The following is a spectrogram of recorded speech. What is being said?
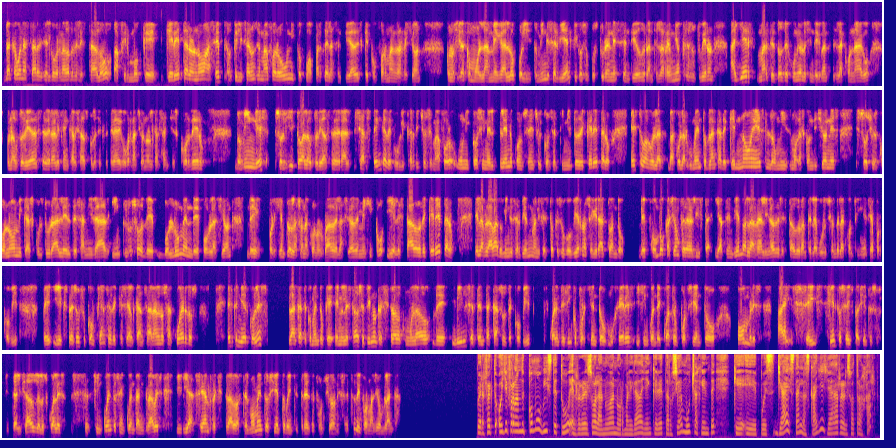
Blanca, buenas tardes. El gobernador del estado afirmó que Querétaro no acepta utilizar un semáforo único como parte de las entidades que conforman la región conocida como la megalópolis. Domínguez Servién fijó su postura en ese sentido durante la reunión que se sostuvieron ayer, martes 2 de junio, los integrantes de la CONAGO con autoridades federales encabezadas por la Secretaría de Gobernación Olga Sánchez Cordero. Domínguez solicitó a la autoridad federal se abstenga de publicar dicho semáforo único sin el pleno consenso y consentimiento de Querétaro. Esto bajo, bajo el argumento blanca de que no es lo mismo las condiciones socioeconómicas, culturales, de sanidad, incluso de volumen de población de, por ejemplo, la zona conurbada de la Ciudad de México y el estado de Querétaro. Él hablaba, Domínguez Servién manifestó que su gobierno seguirá actuando de convocación federalista y atendiendo a la realidad del Estado durante la evolución de la contingencia por COVID y expresó su confianza de que se alcanzarán los acuerdos. Este miércoles Blanca, te comento que en el estado se tiene un registrado acumulado de 1.070 casos de COVID, 45% mujeres y 54% hombres. Hay 606 pacientes hospitalizados, de los cuales 50 se encuentran graves y ya se han registrado hasta el momento 123 defunciones. Esta es la información blanca. Perfecto. Oye, Fernando, ¿y cómo viste tú el regreso a la nueva normalidad allá en Querétaro? Si hay mucha gente que eh, pues ya está en las calles, ya regresó a trabajar.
